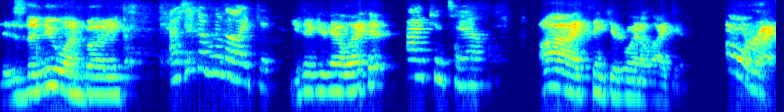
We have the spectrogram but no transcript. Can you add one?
This is the new one, buddy. I think I'm gonna like it. You think you're gonna like it? I can tell. I think you're going to like it. All right,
